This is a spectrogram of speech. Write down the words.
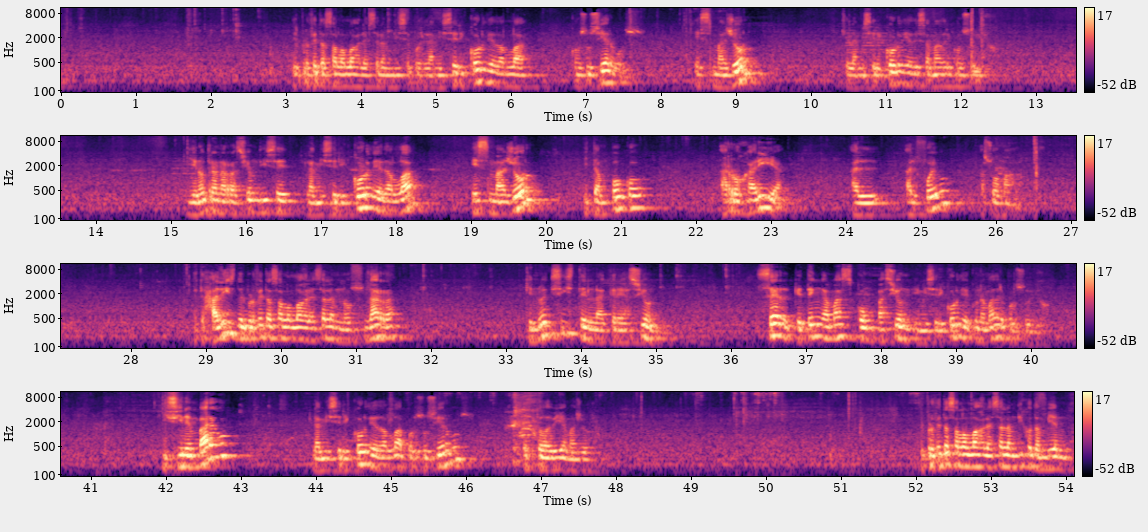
Y el profeta sallallahu alaihi wasallam dice, pues la misericordia de Allah con sus siervos es mayor que la misericordia de esa madre con su hijo. Y en otra narración dice, la misericordia de Allah es mayor y tampoco arrojaría al, al fuego a su amado. Este hadith del profeta sallallahu alaihi wasallam nos narra que no existe en la creación ser que tenga más compasión y misericordia que una madre por su hijo. Y sin embargo, la misericordia de Allah por sus siervos es todavía mayor. El profeta sallallahu alaihi wasallam dijo también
